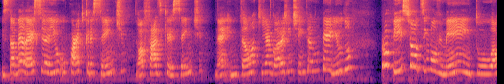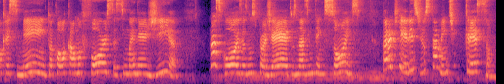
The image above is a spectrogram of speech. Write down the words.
estabelece aí o quarto crescente, ou a fase crescente, né? Então aqui agora a gente entra num período propício ao desenvolvimento, ao crescimento, a colocar uma força, assim, uma energia nas coisas, nos projetos, nas intenções, para que eles justamente cresçam.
